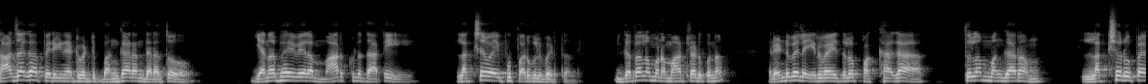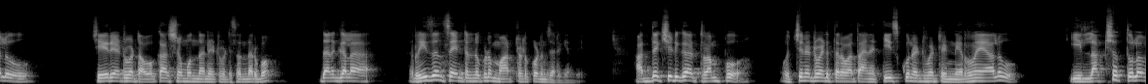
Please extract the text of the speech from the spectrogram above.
తాజాగా పెరిగినటువంటి బంగారం ధరతో ఎనభై వేల మార్కును దాటి లక్ష వైపు పరుగులు పెడుతుంది. గతంలో మనం మాట్లాడుకున్నాం రెండు వేల ఇరవై ఐదులో పక్కాగా తులం బంగారం లక్ష రూపాయలు చేరేటువంటి అవకాశం ఉందనేటువంటి సందర్భం. దానికి గల రీజన్స్ ఏంటని కూడా మాట్లాడుకోవడం జరిగింది. అధ్యక్షుడిగా ట్రంప్ వచ్చినటువంటి తర్వాత ఆయన తీసుకున్నటువంటి నిర్ణయాలు ఈ లక్ష తులం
